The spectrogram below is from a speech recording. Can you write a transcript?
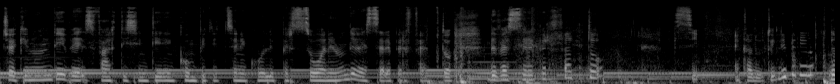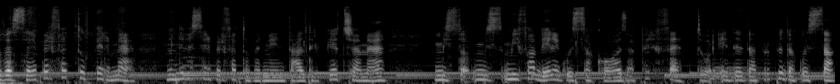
cioè che non deve farti sentire in competizione con le persone, non deve essere perfetto, deve essere perfetto sì, è caduto il librino, deve essere perfetto per me, non deve essere perfetto per nient'altro, piace a me, mi, sto, mi, mi fa bene questa cosa, perfetto, ed è da, proprio da questa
